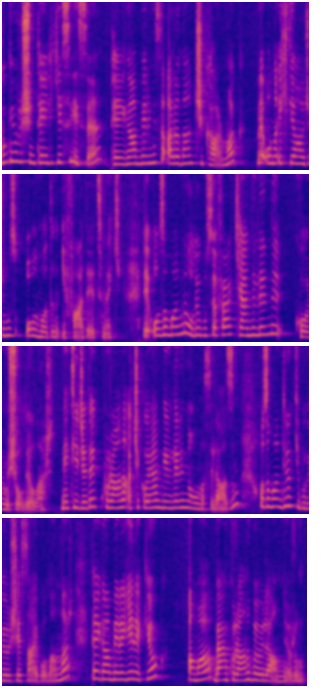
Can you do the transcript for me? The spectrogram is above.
Bu görüşün tehlikesi ise peygamberimizi aradan çıkarmak ve ona ihtiyacımız olmadığını ifade etmek. E, o zaman ne oluyor? Bu sefer kendilerini koymuş oluyorlar. Neticede Kur'an'ı açıklayan birilerinin olması lazım. O zaman diyor ki bu görüşe sahip olanlar peygambere gerek yok ama ben Kur'an'ı böyle anlıyorum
